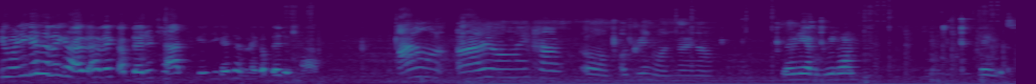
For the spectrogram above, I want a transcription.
do do any of you guys have like, have, have like a better tab? Do you guys have like a better tab? I don't. I only have um a green one right now. You only have a green one? Dang it.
